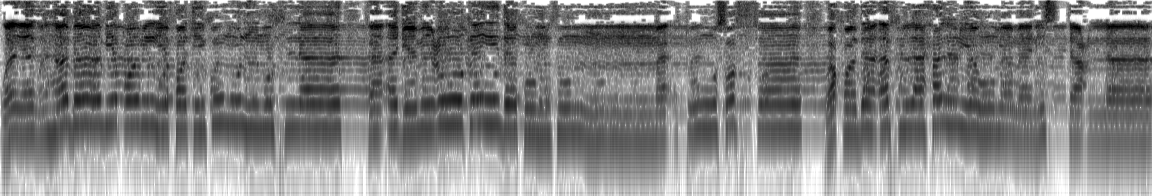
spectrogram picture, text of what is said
ويذهبا بطريقتكم المثلى فأجمعوا كيدكم ثم أتوا صفا وقد أفلح اليوم من استعلى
